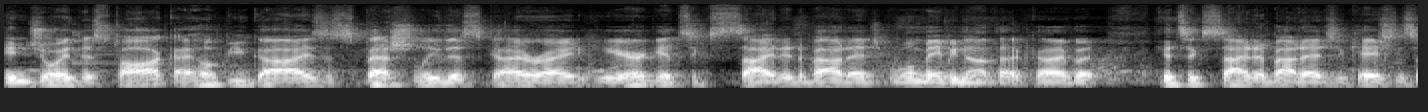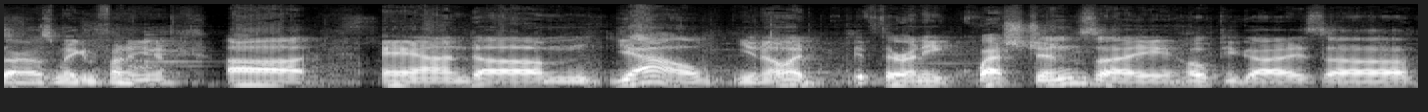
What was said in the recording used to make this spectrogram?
enjoyed this talk. I hope you guys, especially this guy right here, gets excited about it. Well, maybe not that guy, but gets excited about education. Sorry, I was making fun of you. Uh, and um, yeah, I'll, you know, if there are any questions, I hope you guys. Uh...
